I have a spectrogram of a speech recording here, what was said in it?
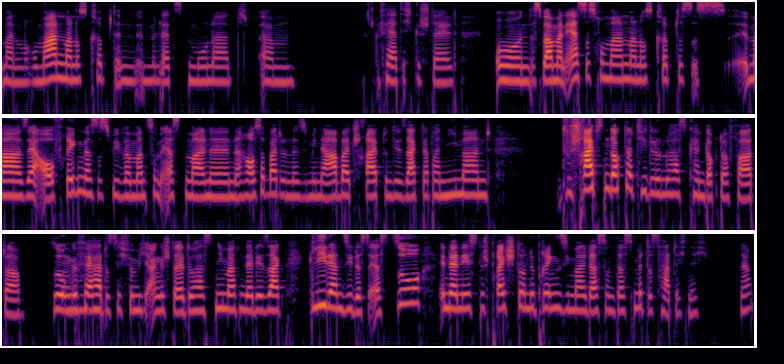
mein Romanmanuskript in, im letzten Monat ähm, fertiggestellt. Und es war mein erstes Romanmanuskript. Das ist immer sehr aufregend. Das ist wie wenn man zum ersten Mal eine, eine Hausarbeit oder eine Seminararbeit schreibt und dir sagt aber niemand, du schreibst einen Doktortitel und du hast keinen Doktorvater. So ungefähr Mhm. hat es sich für mich angestellt. Du hast niemanden, der dir sagt, gliedern Sie das erst so, in der nächsten Sprechstunde bringen Sie mal das und das mit. Das hatte ich nicht. Ja?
